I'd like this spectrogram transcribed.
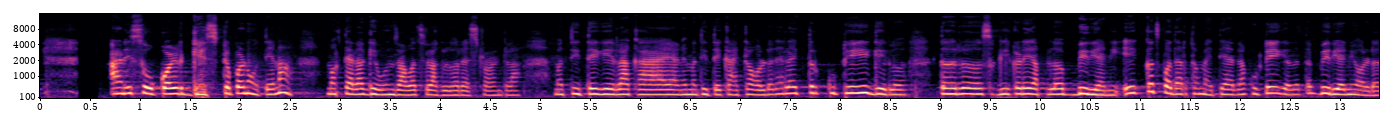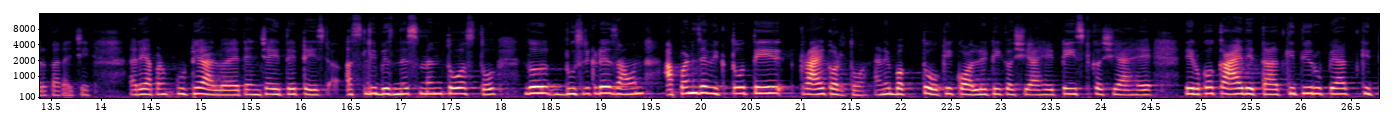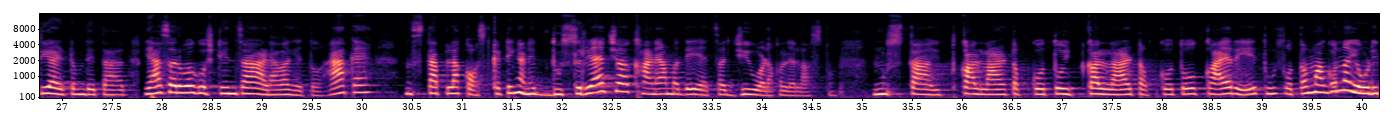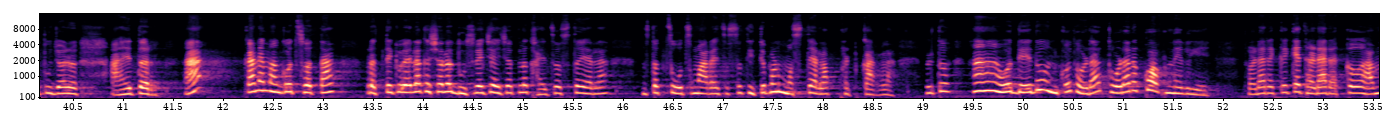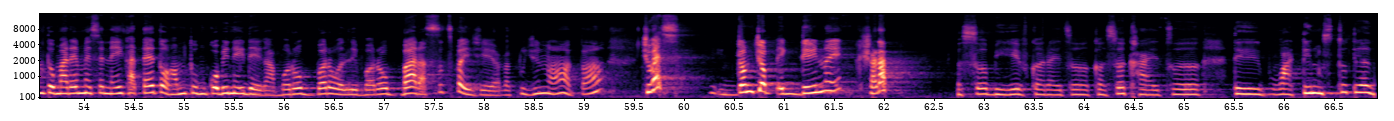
आणि सोकॉल्ड गेस्ट पण होते ना. मग त्याला घेऊन जावंच लागलं रेस्टॉरंटला मग तिथे गेला काय आणि मग तिथे काय काय ऑर्डर ह्याला एकतर कुठेही गेलं तर सगळीकडे आपलं बिर्याणी. एकच पदार्थ माहिती आहे याला कुठेही गेलं तर बिर्याणी ऑर्डर करायची. अरे आपण कुठे आलो आहे त्यांच्या इथे टेस्ट असली बिझनेसमॅन तो असतो जो दुसरीकडे जाऊन आपण जे विकतो ते ट्राय करतो आणि बघतो की क्वालिटी कशी आहे टेस्ट कशी आहे ते लोक काय देतात किती रुपयात किती आयटम देतात. ह्या सर्व गोष्टींचा आढावा घेतो. हा काय? नुसता आपला कॉस्ट कटिंग आणि दुसऱ्याच्या खाण्यामध्ये याचा जीव अडकलेला असतो. नुसता इतका लाळ टपकवतो इतका लाळ टपकवतो. काय रे तू स्वतः मागव ना एवढी तुझ्या आहे तर हा? का नाही मागवत स्वतः? प्रत्येक वेळेला कशाला दुसऱ्याच्या ह्याच्यातलं खायचं असतं याला? नुसतं चोच मारायचं असतं तिथे पण मस्त याला फटकारला. बोलतो हाँ हो दे दो उनको थोड़ा थोड़ा रखो आपने लिए. थोड़ा रख के थोड़ा रखो. हम तुम्हारे में से नहीं खाते तो हम तुमको भी नहीं देगा. बरोबर बोलली बरोबर. असंच पाहिजे याला. तुझी ना आता. चुवेस एकदम चप एक दे ना एक शडाप कसं बिहेव करायचं कसं खायचं ते वाटी नुसतं त्या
